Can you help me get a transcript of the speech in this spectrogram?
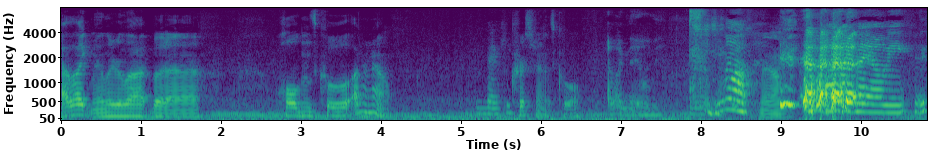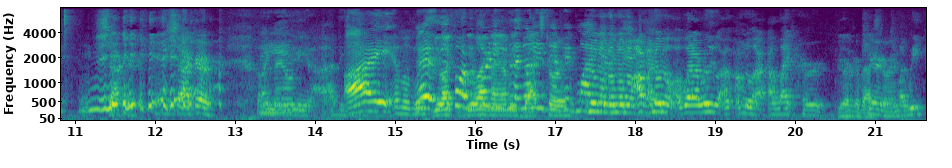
I like Miller a lot, but uh, Holden's cool. I don't know. Becky. Chrisjen is cool. I like Naomi. No. No. I like Naomi. Shocker. Shocker. I like Naomi. I I think I am a. Wait, You like- before, you before like you- I Naomi's know he's gonna backstory? pick my no, no, no, no, no. I, no, no. What I really, I, I'm no. I, I like her. You like her character. backstory? Like we,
